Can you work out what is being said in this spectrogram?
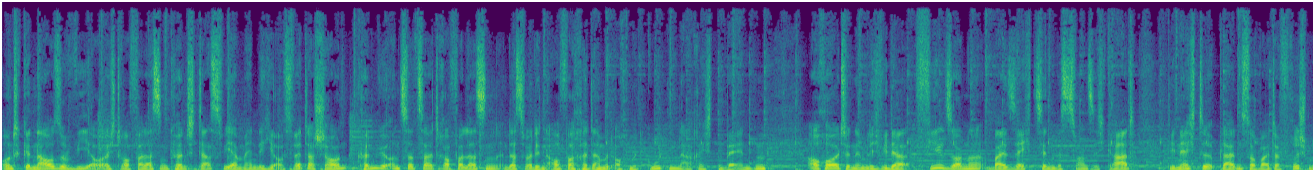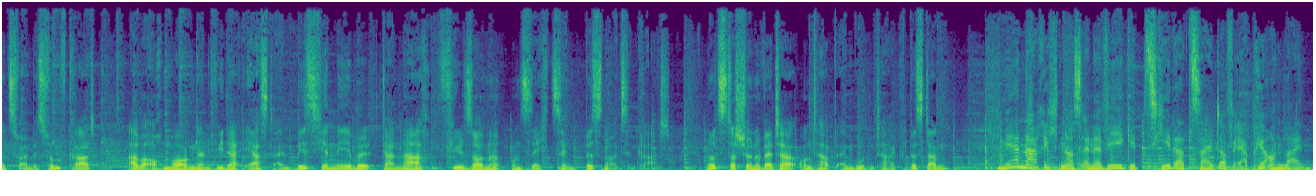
Und genauso wie ihr euch darauf verlassen könnt, dass wir am Ende hier aufs Wetter schauen, können wir uns zurzeit darauf verlassen, dass wir den Aufwacher damit auch mit guten Nachrichten beenden. Auch heute nämlich wieder viel Sonne bei 16 bis 20 Grad. Die Nächte bleiben zwar weiter frisch mit 2 bis 5 Grad, aber auch morgen dann wieder erst ein bisschen Nebel, danach viel Sonne und 16 bis 19 Grad. Nutzt das schöne Wetter und habt einen guten Tag. Bis dann. Mehr Nachrichten aus NRW gibt's jederzeit auf RP Online.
